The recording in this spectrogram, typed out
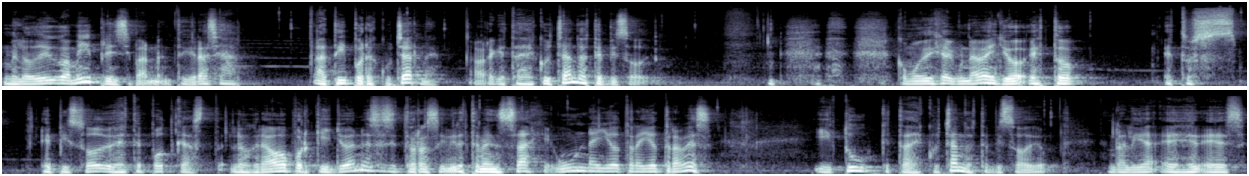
me lo digo a mí principalmente. Gracias a ti por escucharme, ahora que estás escuchando este episodio. Como dije alguna vez, yo esto, estos episodios, este podcast, los grabo porque yo necesito recibir este mensaje una y otra y otra vez. Y tú que estás escuchando este episodio, en realidad es,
